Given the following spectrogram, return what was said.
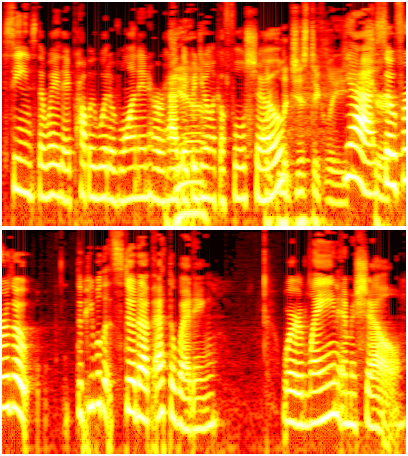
scenes the way they probably would have wanted or had they been doing like a full show. Logistically. Yeah. sure. So for the the people that stood up at the wedding were Lane and Michelle.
